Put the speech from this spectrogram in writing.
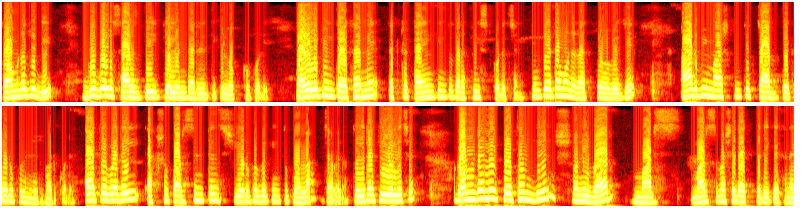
তো আমরা যদি গুগলে সার্চ দিই ক্যালেন্ডারের দিকে লক্ষ্য করি, তাহলে কিন্তু এখানে একটা টাইম কিন্তু তারা ফিক্সড করেছেন। কিন্তু এটা মনে রাখতে হবে যে আরবি মাস কিন্তু চাঁদ দেখার উপর নির্ভর করে। একেবারেই একশো পার্সেন্টেজ শিওর ভাবে কিন্তু বলা যাবে না। তো এরা কি বলেছে? রমজানের প্রথম দিন শনিবার মার্চ মার্চ মাসের এক তারিখ এখানে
